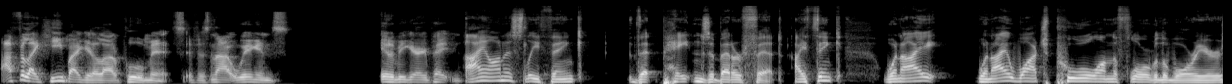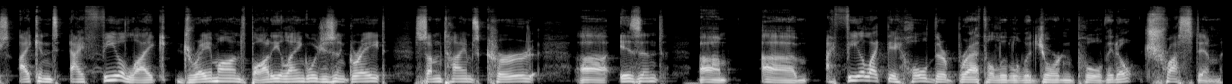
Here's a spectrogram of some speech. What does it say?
I feel like he might get a lot of Poole minutes. If it's not Wiggins, it'll be Gary Payton. I honestly think that Payton's a better fit. I think when I when I watch Poole on the floor with the Warriors, I can I feel like Draymond's body language isn't great. Sometimes Kerr uh, isn't. Um, um, I feel like they hold their breath a little with Jordan Poole. They don't trust him.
